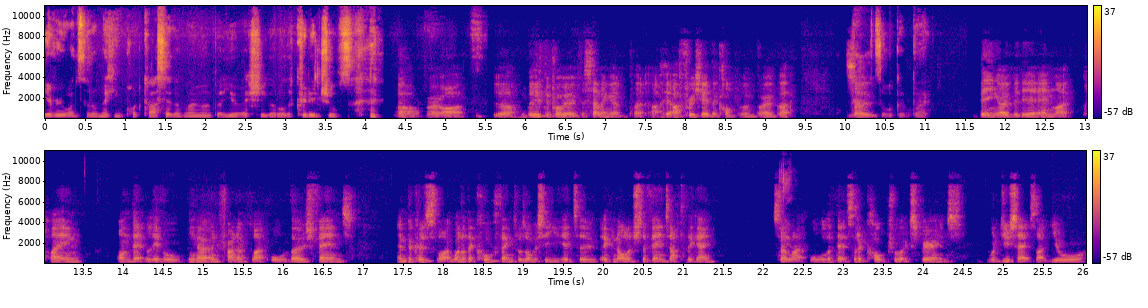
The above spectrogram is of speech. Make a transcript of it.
everyone's sort of making podcasts at the moment, but you've actually got all the credentials. Oh, bro, oh, yeah, they, they're probably overselling it, but I, I appreciate the compliment, bro. But so so it's all good, bro. Being over there and like playing on that level, you know, in front of like all those fans, and because like one of the cool things was obviously you had to acknowledge the fans after the game. So Yeah. like all of that sort of cultural experience, would you say it's like your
